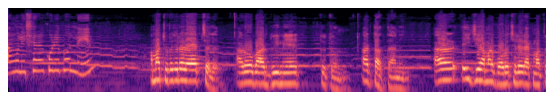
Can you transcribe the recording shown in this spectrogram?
আঙুল ইশারা করে বললেন, আমার ছোট ছেলের এক ছেলে আরও বার দুই মেয়ে তুতুন, আর তার তানি। আর এই যে আমার বড় ছেলের একমাত্র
